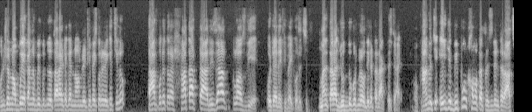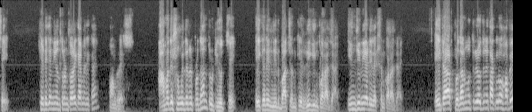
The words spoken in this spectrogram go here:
উনিশশো নব্বই একানব্বই পর্যন্ত তারা এটাকে নন রেটিফাই করে রেখেছিল। তারপরে তারা সাত আটটা রিজার্ভ ক্লজ দিয়ে ওটা রেটিফাই করেছে। মানে তারা যুদ্ধ ঘোষণার অধিকারটা রাখতে চায়। আমি হচ্ছে এই যে বিপুল ক্ষমতা প্রেসিডেন্টের আছে সেটাকে নিয়ন্ত্রণ করে কি আমেরিকায়? কংগ্রেস। আমাদের সংবিধানের প্রধান ত্রুটি হচ্ছে এখানে নির্বাচনকে রিগিং করা যায় ইঞ্জিনিয়ার ইলেকশন করা যায়। এটা প্রধানমন্ত্রীর অধীনে থাকলেও হবে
